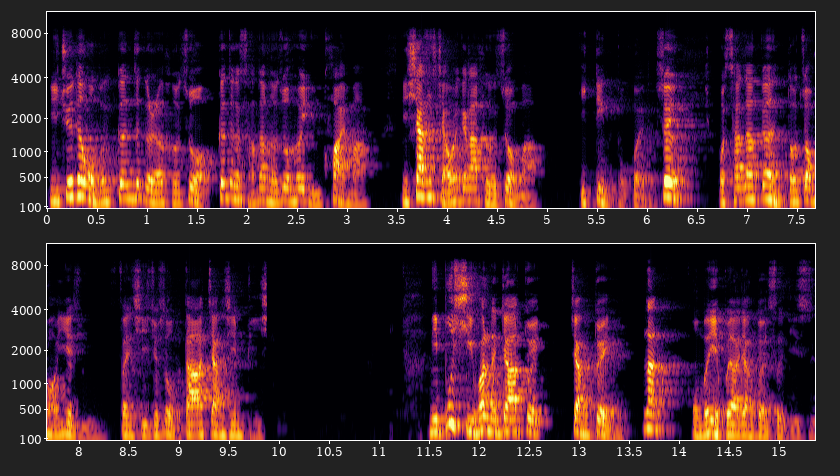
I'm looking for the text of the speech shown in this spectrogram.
你觉得我们跟这个人合作，跟这个厂商合作会愉快吗？你下次想会跟他合作吗？一定不会的。所以我常常跟很多装潢业主分析，就是我们大家将心比心。你不喜欢人家对这样对你，那我们也不要这样对设计师。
